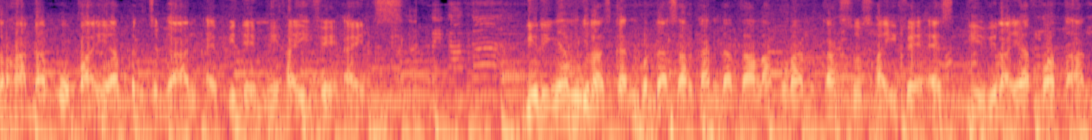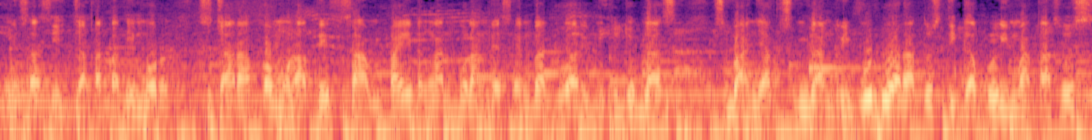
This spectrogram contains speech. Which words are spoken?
terhadap upaya pencegahan epidemi HIV AIDS. Dirinya menjelaskan berdasarkan data laporan kasus HIV/AIDS di wilayah kota administrasi Jakarta Timur secara kumulatif sampai dengan bulan Desember 2017 sebanyak 9.235 kasus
